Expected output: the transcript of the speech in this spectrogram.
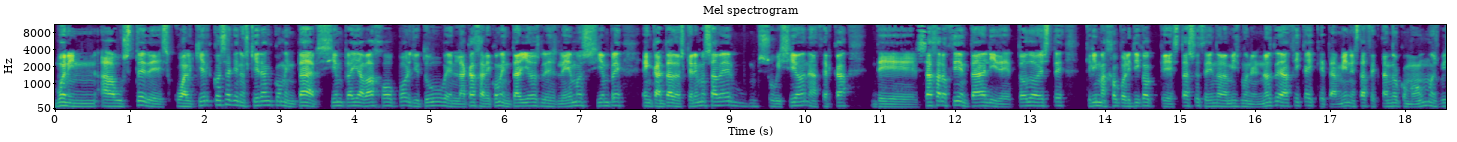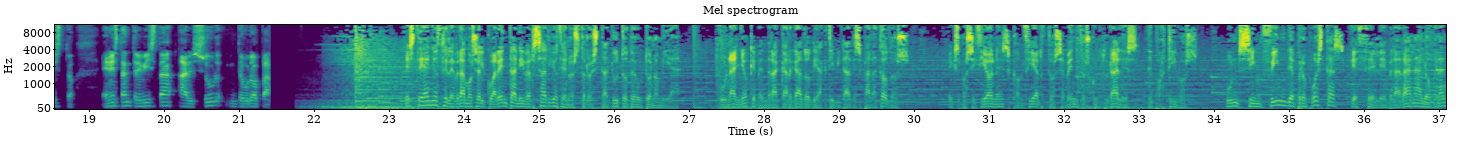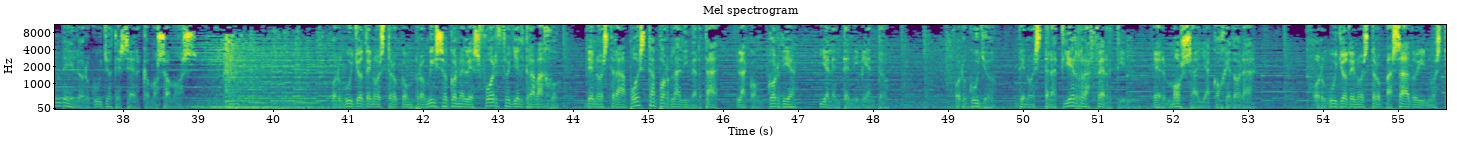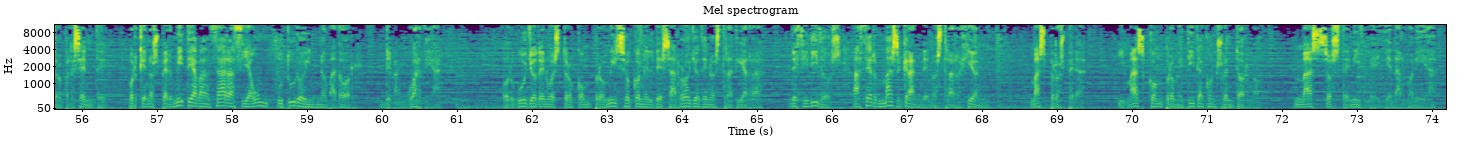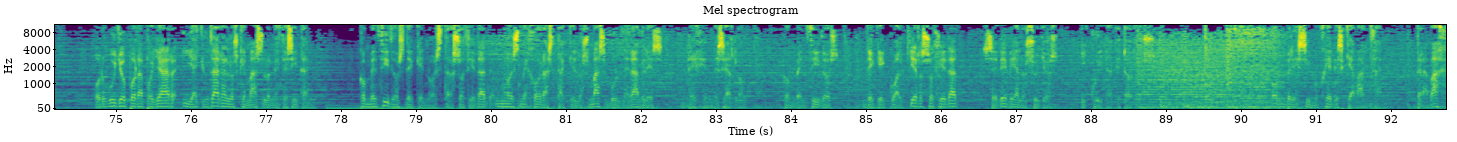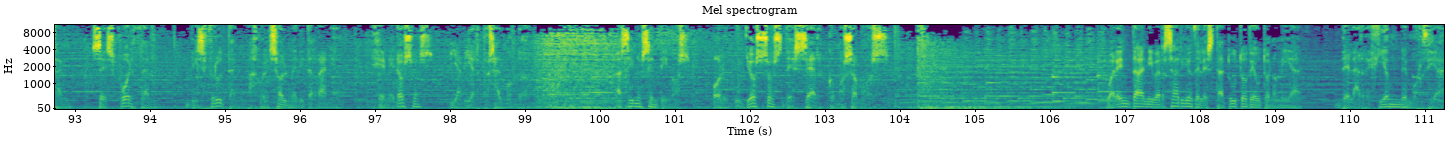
Bueno, a ustedes, cualquier cosa que nos quieran comentar, siempre ahí abajo por YouTube, en la caja de comentarios, les leemos siempre encantados. Queremos saber su visión acerca del Sáhara Occidental y de todo este clima geopolítico que está sucediendo ahora mismo en el norte de África y que también está afectando, como hemos visto en esta entrevista, al sur de Europa. Este año celebramos el 40 aniversario de nuestro Estatuto de Autonomía. Un año que vendrá cargado de actividades para todos. Exposiciones, conciertos, eventos culturales, deportivos. Un sinfín de propuestas que celebrarán a lo grande el orgullo de ser como somos. Orgullo de nuestro compromiso con el esfuerzo y el trabajo, de nuestra apuesta por la libertad, la concordia y el entendimiento. Orgullo de nuestra tierra fértil, hermosa y acogedora orgullo de nuestro pasado y nuestro presente, porque nos permite avanzar hacia un futuro innovador, de vanguardia. Orgullo de nuestro compromiso con el desarrollo de nuestra tierra, decididos a hacer más grande nuestra región, más próspera y más comprometida con su entorno, más sostenible y en armonía. Orgullo por apoyar y ayudar a los que más lo necesitan, convencidos de que nuestra sociedad no es mejor hasta que los más vulnerables dejen de serlo convencidos de que cualquier sociedad se debe a los suyos y cuida de todos. Hombres y mujeres que avanzan, trabajan, se esfuerzan, disfrutan bajo el sol mediterráneo, generosos y abiertos al mundo. Así nos sentimos, orgullosos de ser como somos. 40 aniversario del Estatuto de Autonomía de la región de Murcia.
